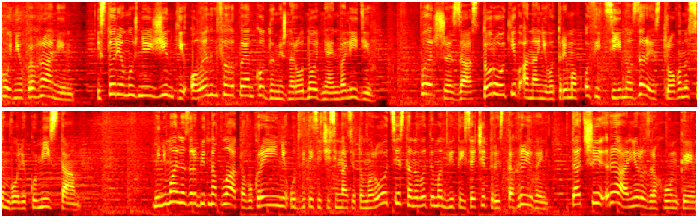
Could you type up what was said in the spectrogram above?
Сьогодні у програмі історія мужньої жінки Олени Филипенко до Міжнародного дня інвалідів. Перше за 100 років Ананів отримав офіційно зареєстровану символіку міста. Мінімальна заробітна плата в Україні у 2017 році становитиме 2300 гривень. Та чи реальні розрахунки?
